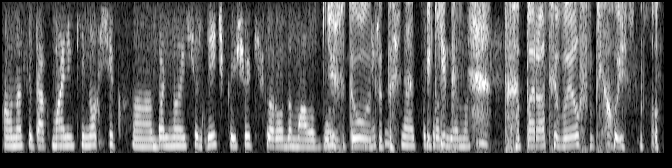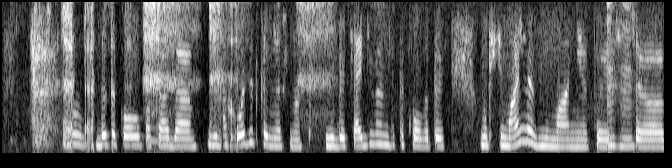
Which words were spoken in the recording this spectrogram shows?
А у нас и так маленький носик, э, больное сердечко, еще кислорода мало в воздухе. И что? это какие-то аппараты ВЛ приходят снова. Ну, до такого пока, да, не доходит, конечно, не дотягиваем до такого. То есть максимальное внимание, то есть угу. э,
